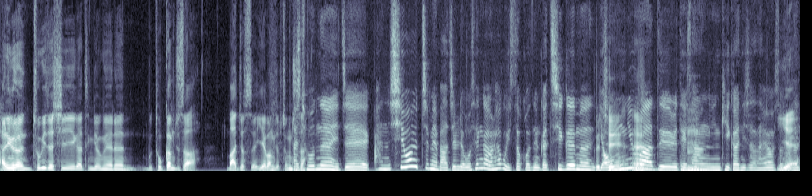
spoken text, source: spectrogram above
아니 그런 조 기자 씨 같은 경우에는 뭐 독감 주사 맞았어요? 예방 접종 아, 주사? 저는 이제 한 10월쯤에 맞으려고 생각을 하고 있었거든요. 그러니까 지금은. 영유아들 대상인 기간이잖아요. 그래서 예. 저는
